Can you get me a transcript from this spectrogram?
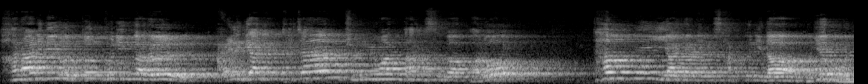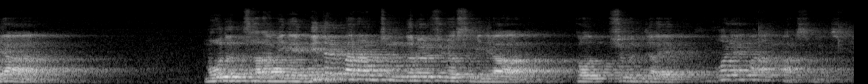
하나님이 어떤 분인가를 알게 하는 가장 중요한 단서가 바로 다음에 이야기하는 사건이다. 그게 뭐냐? 모든 사람에게 믿을 만한 증거를 주셨음이니라. 곧 죽은 자의 부활에 관한 말씀이었습니다.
